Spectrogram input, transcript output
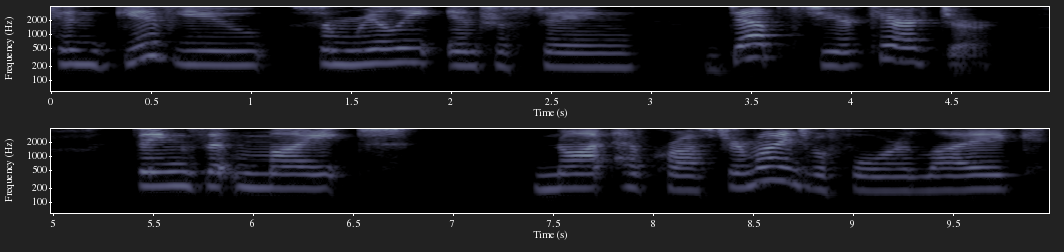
can give you some really interesting depth to your character. Things that might not have crossed your mind before, like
